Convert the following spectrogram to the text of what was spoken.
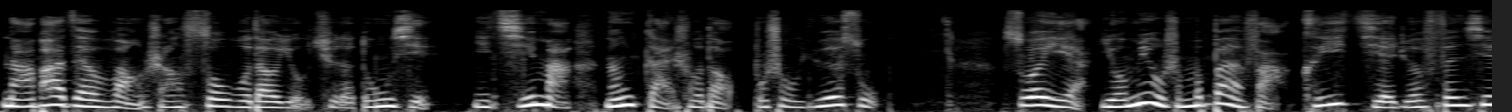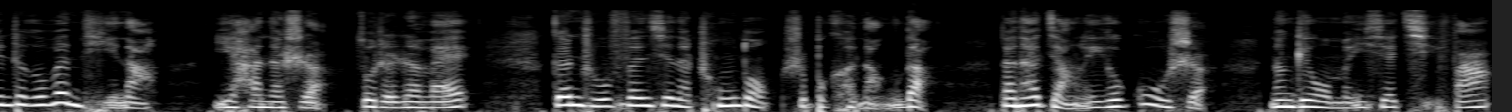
哪怕在网上搜不到有趣的东西，你起码能感受到不受约束。所以，有没有什么办法可以解决分心这个问题呢？遗憾的是，作者认为根除分心的冲动是不可能的。但他讲了一个故事，能给我们一些启发。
